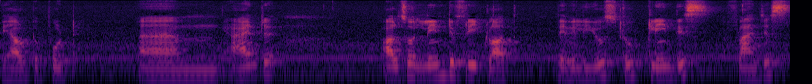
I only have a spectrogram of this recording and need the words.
we have to put. Um, and also lint free cloth they will use to clean this flanges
